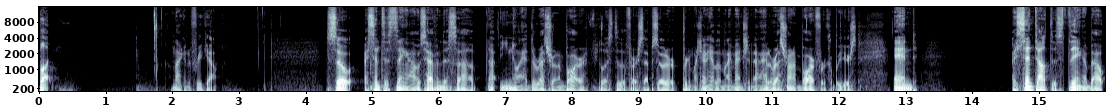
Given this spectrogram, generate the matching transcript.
But I'm not going to freak out. So I sent this thing. I was having this, uh, you know, I had the restaurant and bar. If you listen to the first episode or pretty much any of them I mentioned, I had a restaurant and bar for a couple years. And I sent out this thing about,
